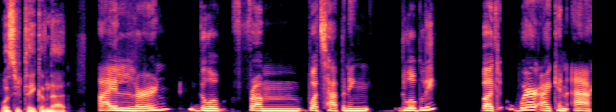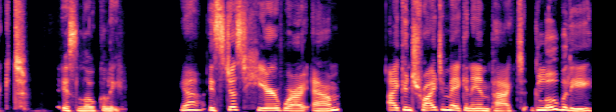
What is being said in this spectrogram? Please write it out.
What's your take on that? I learn glo- from what's happening globally, but where I can act is locally. Yeah, it's just here where I am. I can try to make an impact globally,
